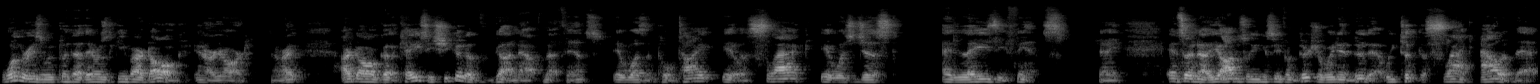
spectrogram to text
One reasons we put that there was to keep our dog in our yard. All right. Our dog, uh, Casey, she could have gotten out from that fence. It wasn't pulled tight. It was slack. It was just a lazy fence. Okay, and so now you obviously you can see from the picture we didn't do that. We took the slack out of that,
